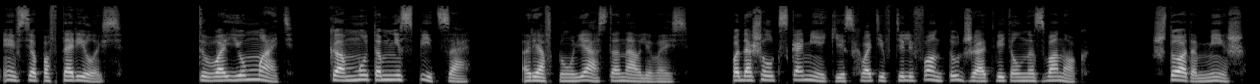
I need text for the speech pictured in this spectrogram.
и все повторилось. «Твою мать! Кому-то мне спится!» — рявкнул я, останавливаясь. Подошел к скамейке и, схватив телефон, тут же ответил на звонок. «Что там, Миш?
